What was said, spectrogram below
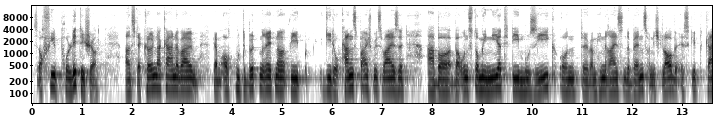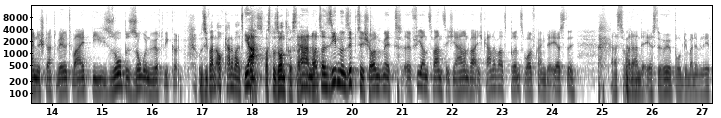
ist auch viel politischer als der Kölner Karneval. Wir haben auch gute Büttenredner wie Guido Kanz beispielsweise, aber bei uns dominiert die Musik und äh, beim hinreißende Bands und ich glaube, es gibt keine Stadt weltweit, die so besungen wird wie Köln. Und Sie waren auch Karnevalsprinz, ja. was Besonderes. Dann ja, 1977 schon, mit äh, 24 Jahren war ich Karnevalsprinz, Wolfgang der Erste. Das war dann der erste Höhepunkt in meinem Leben.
